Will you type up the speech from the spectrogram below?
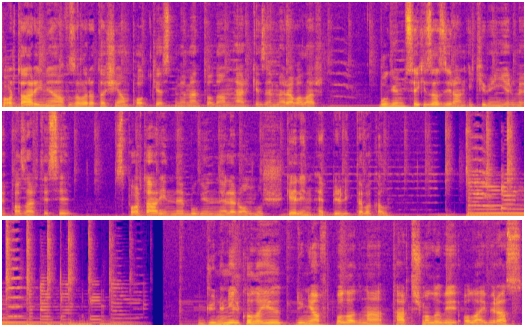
Spor tarihini hafızalara taşıyan podcast Memento'dan herkese merhabalar. Bugün 8 Haziran 2020 Pazartesi. Spor tarihinde bugün neler olmuş? Gelin hep birlikte bakalım. Günün ilk olayı dünya futbolu adına tartışmalı bir olay biraz.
